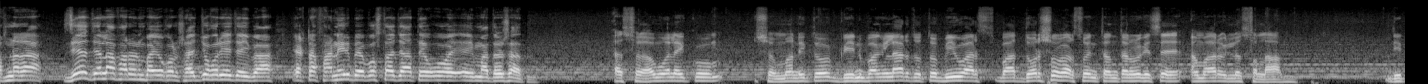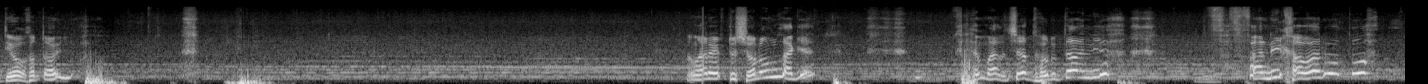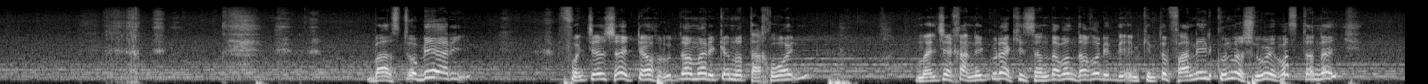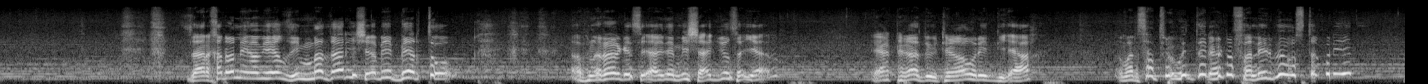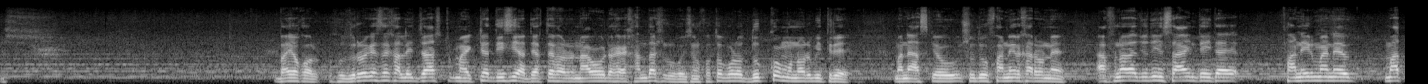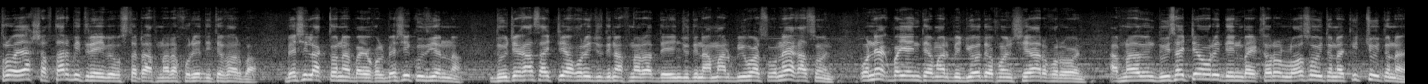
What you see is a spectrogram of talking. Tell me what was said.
আপনারা যে জেলা ফারণ বাই অকল সাহায্য করিয়ে যাইবা, একটা ফানির ব্যবস্থা যাতে ও এই মাদ্রাসাত। আসসালামু আলাইকুম। সম্মানিত গ্রিন বাংলার যত ভিউয়ার্স বা দর্শক আছেন তান্তানোর গেছে, আমার হইল সালাম। দ্বিতীয় কথা হইল, আমার একটু সরম লাগে। মানুষের ধরতে আনিয়ে পানি খাওয়ার মতো। বাস্তবে আরই পঞ্চাশ ষাটটা হরুদ আমার কেন তাকওয়াই মানুষে খানি রাখি চান্দা বান্দা করে দেন কিন্তু পানির কোনো সুব্যবস্থা নাই। যার কারণে আমি এক জিম্মাদার হিসাবে ব্যর্থ। আপনার কাছে আমি সাহায্য চাই আর এক টাকা দুই টাকা করে দিয়া। আমার ছাত্রবৃত্তের একটু পানির ব্যবস্থা করিয়ে। ভাই, অকল হুজুরের কাছে খালি জাস্ট মাইকটা দিছি আর দেখতে পারো না ও দেখা খান্দা শুরু করেছেন। কত বড় দুঃখ মনের ভিতরে। মানে আজকেও শুধু ফানির কারণে। আপনারা যদি চাইন এইটা ফানির মানে মাত্র এক সপ্তাহের ভিতরে এই ব্যবস্থাটা আপনারা করিয়ে দিতে পারবা। বেশি লাগতো না ভাই, অকল বেশি খুঁজিয়েন না। দুই টাকা চার টাকা করে যদি আপনারা দেন, যদি আমার ভিউয়ার্স অনেক আছেন, অনেক ভাই আনতে আমার ভিডিও দেখুন শেয়ার করেন। আপনারা যদি দুই চার টাকা করে দেন ভাই, কারও লস হইতো না, কিচ্ছু হইতো না।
